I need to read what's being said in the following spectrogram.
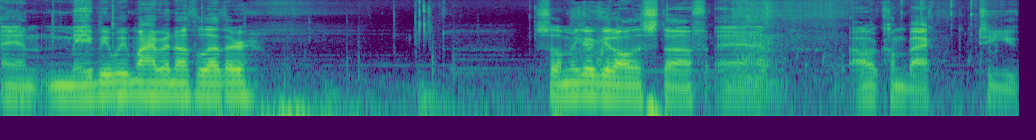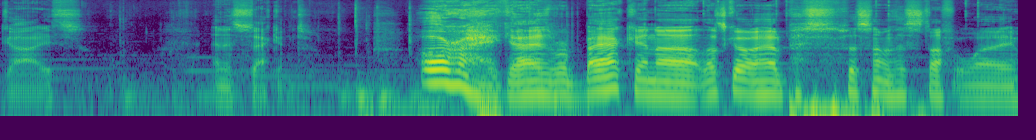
And maybe we might have enough leather. So let me go get all this stuff and I'll come back to you guys in a second. Alright guys, we're back and uh, let's go ahead put some of this stuff away.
